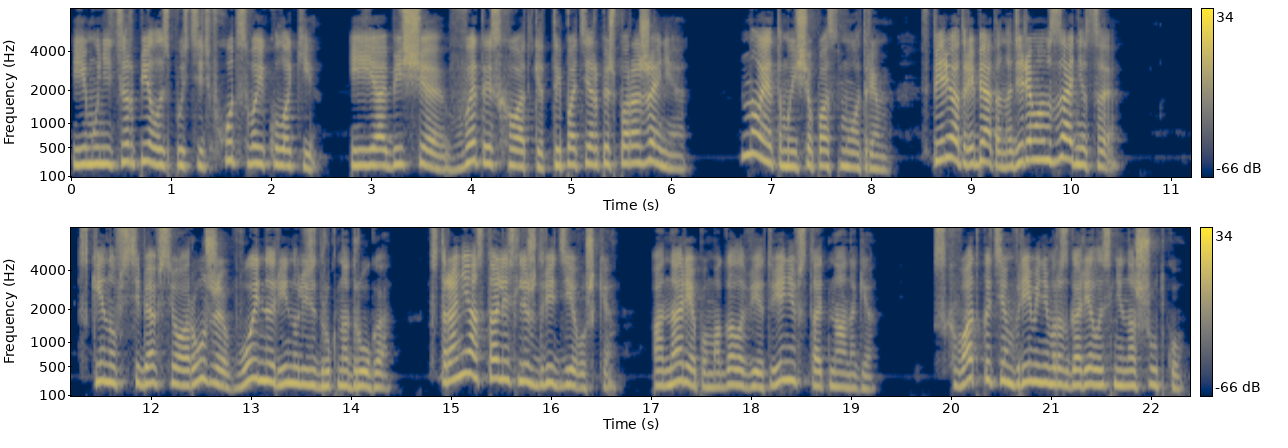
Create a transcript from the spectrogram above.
и ему не терпелось пустить в ход свои кулаки. И я обещаю, в этой схватке ты потерпишь поражение. Но это мы еще посмотрим. Вперед, ребята, надерем им задницы!» Скинув с себя все оружие, воины ринулись друг на друга. В стороне остались лишь две девушки. А Нария помогала Виетвене встать на ноги. Схватка тем временем разгорелась не на шутку.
